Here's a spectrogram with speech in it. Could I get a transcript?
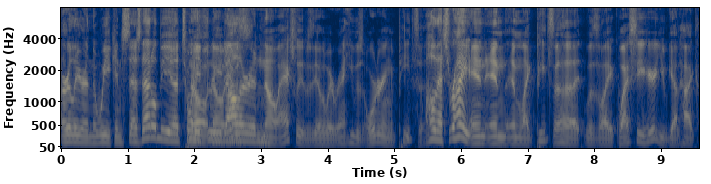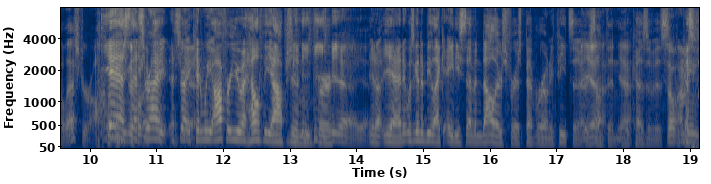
Earlier in the week, and says that'll be a twenty no, no, was- and no actually it was the other way around he was ordering a pizza oh that's right and and and like Pizza Hut was like, "Well, I see here you've got high cholesterol." Yes, You know that's I right. mean? That's right. Yeah. Can we offer you a healthy option for Yeah, yeah. You know, yeah, and it was going to be like eighty-seven dollars for his pepperoni pizza or Yeah, something yeah. because of his. So I mean,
